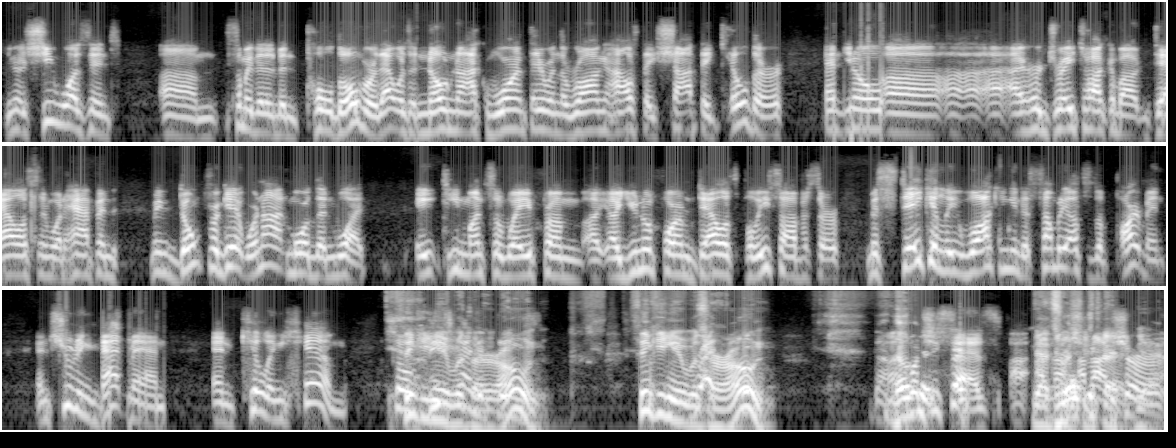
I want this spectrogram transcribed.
You know, she wasn't um, somebody that had been pulled over. That was a no knock warrant. They were in the wrong house. They shot, they killed her. And, you know, uh, I I heard Dre talk about Dallas and what happened. I mean, don't forget, we're not more than what, 18 months away from a, a uniformed Dallas police officer mistakenly walking into somebody else's apartment and shooting that man and killing him. So Thinking it was her things- own. Thinking it was Right. her own. That's what she says. I, That's I'm, what not- she I'm not said, sure. yeah.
